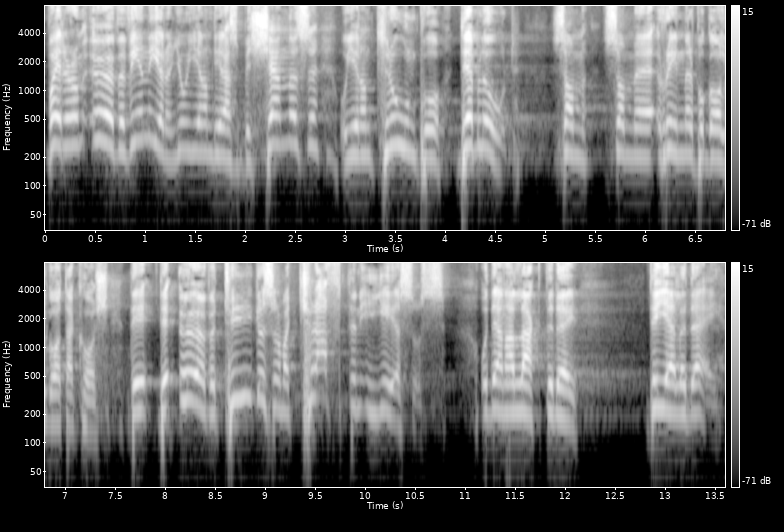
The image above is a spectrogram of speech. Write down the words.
Vad är det de övervinner genom? Jo, genom deras bekännelse och genom tron på det blod som, som eh, rinner på Golgata kors. Det, det är övertygelsen om att kraften i Jesus och den han har lagt i dig, det gäller dig.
